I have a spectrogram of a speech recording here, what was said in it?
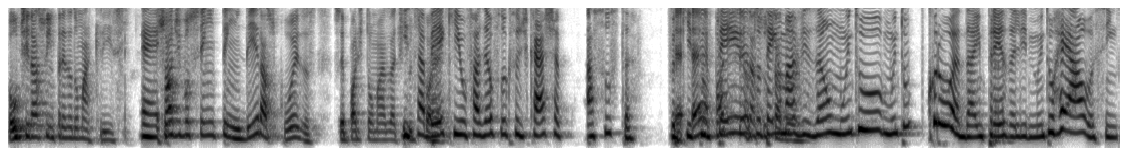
Ou tirar a sua empresa de uma crise. É, Só de você entender as coisas, você pode tomar as e atitudes saber corretas. que o fazer o fluxo de caixa assusta. Porque É, tu, é, tem, tu tem uma visão muito, muito crua da empresa ali, muito real, assim.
